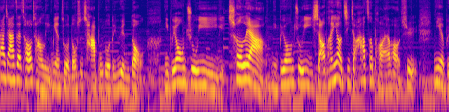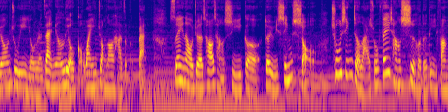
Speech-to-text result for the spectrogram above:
大家在操场里面做的都是差不多的运动，你不用注意车辆，你不用注意小朋友骑脚踏车跑来跑去，你也不用注意有人在里面遛狗，万一撞到他怎么办？所以呢，我觉得操场是一个对于新手、初心者来说非常适合的地方。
